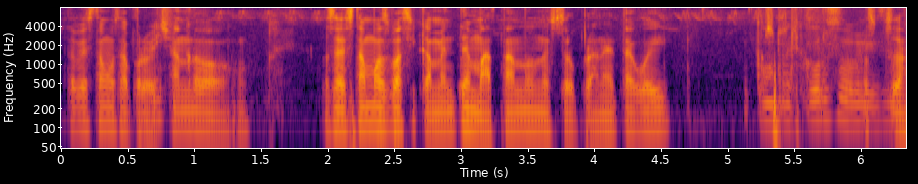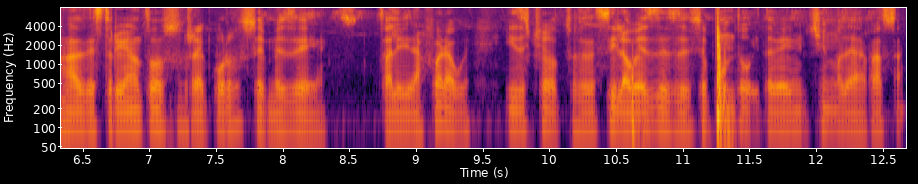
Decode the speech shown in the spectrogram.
todavía estamos aprovechando, o sea, estamos básicamente matando nuestro planeta, güey. Con recursos, güey. Pues, ajá, destruyendo todos sus recursos en vez de salir afuera, güey. Y de hecho, entonces, si lo ves desde ese punto, güey, todavía hay un chingo de raza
